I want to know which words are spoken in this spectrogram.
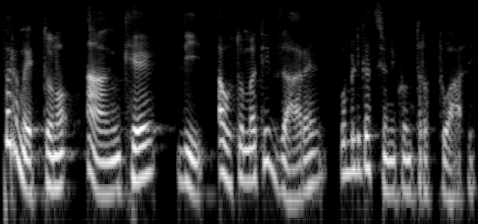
permettono anche di automatizzare obbligazioni contrattuali.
